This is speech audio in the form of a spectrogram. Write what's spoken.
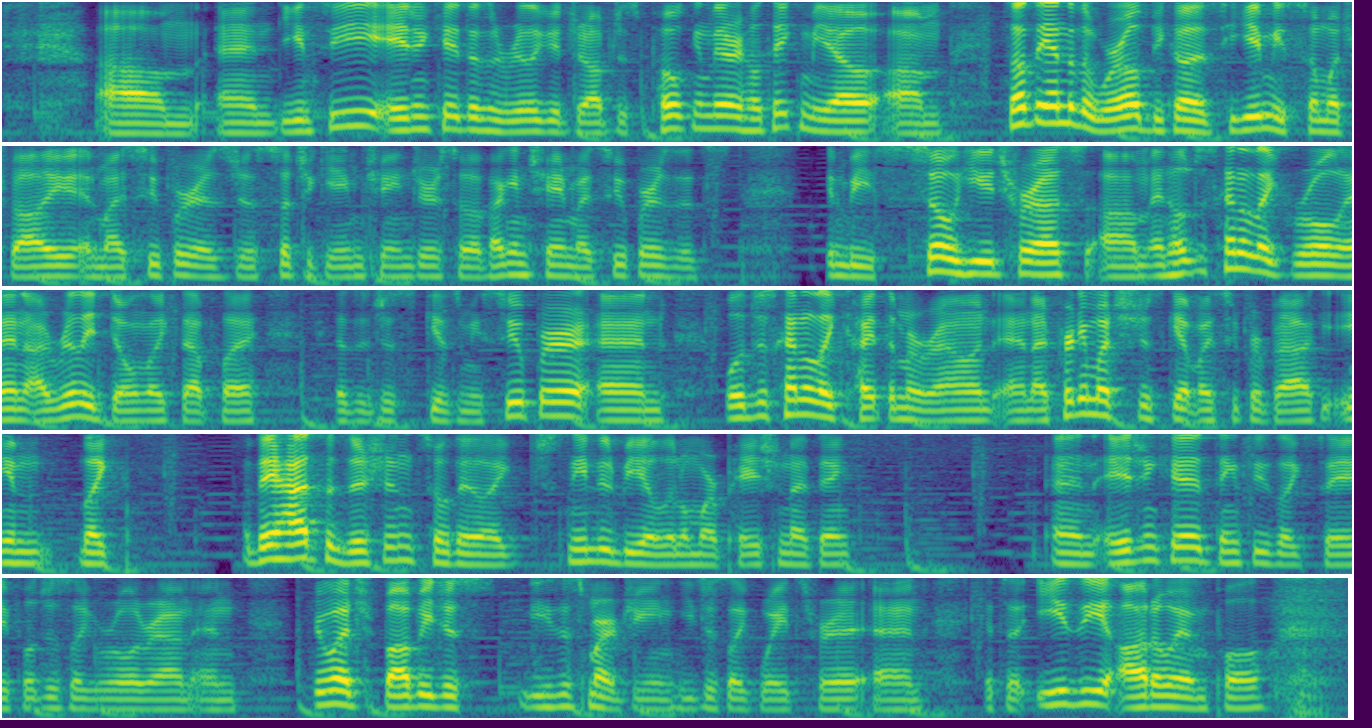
Um, and you can see Agent Kid does a really good job just poking there. He'll take me out. Um, it's not the end of the world because he gave me so much value and my super is just such a game changer. So if I can chain my supers, it's gonna be so huge for us um, and he'll just kind of like roll in. I really don't like that play because it just gives me super and we'll just kind of like kite them around and I pretty much just get my super back. In like they had position so they like just needed to be a little more patient I think. And Asian kid thinks he's like safe. He'll just like roll around and pretty much Bobby just he's a smart gene. He just like waits for it and it's an easy auto impulse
